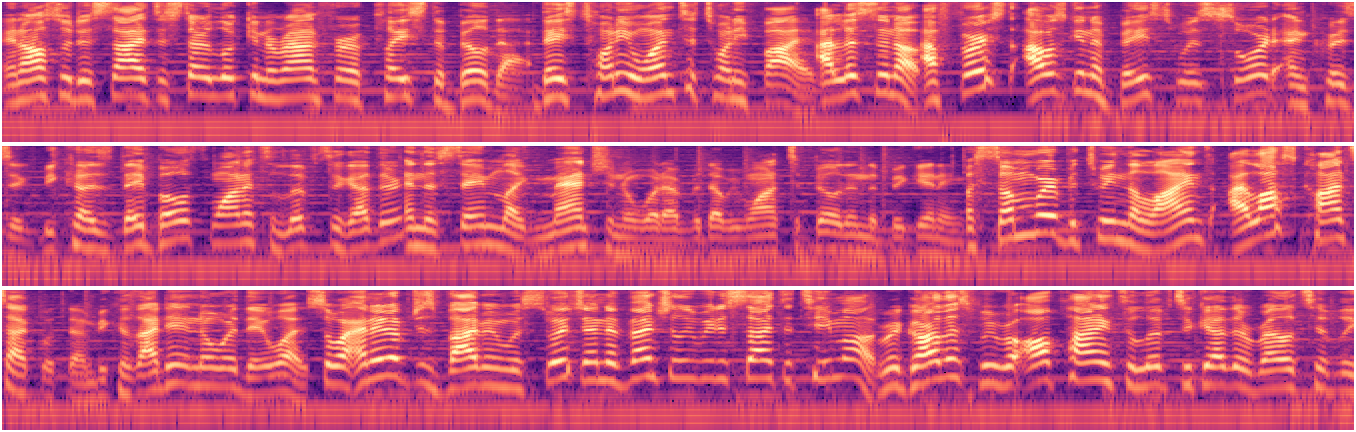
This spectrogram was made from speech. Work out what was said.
and also decided to start looking around for a place to build at. Days 21 to 25. I listen up. At first, I was gonna base with Sword and Krizik because they both wanted to live together in the same like mansion or whatever that we wanted to build in the beginning. But somewhere between the lines, I lost contact with them because I didn't know where they was. So I ended up just vibing with Switch and eventually we decided to team up. Regardless, we were all planning to live together relatively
